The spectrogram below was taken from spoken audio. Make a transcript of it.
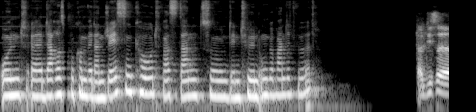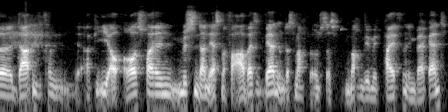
und äh, daraus bekommen wir dann JSON-Code, was dann zu den Tönen umgewandelt wird. Diese Daten, die von der API rausfallen, müssen dann erstmal verarbeitet werden und das macht bei uns, das machen wir mit Python im Backend.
